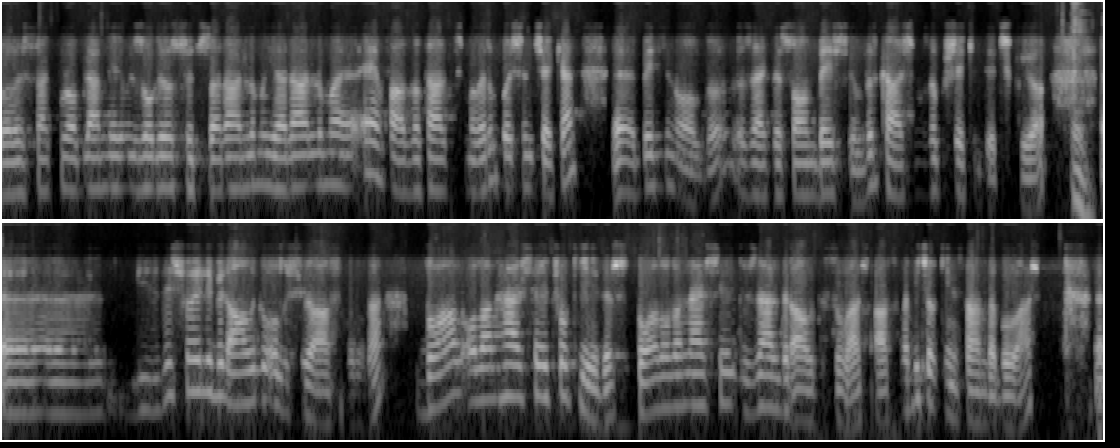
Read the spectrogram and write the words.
bağırsak problemlerimiz oluyor, süt zararlı mı, yararlı mı en fazla tartışmaların başını çeken e, besin oldu. Özellikle son 5 yıldır karşımıza bu şekilde çıkıyor. E, bizde şöyle bir algı oluşuyor aslında doğal olan her şey çok iyidir. Doğal olan her şey güzeldir algısı var. Aslında birçok insanda bu var. Ee,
